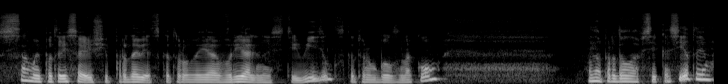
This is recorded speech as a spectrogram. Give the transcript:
самый потрясающий продавец, которого я в реальности видел, с которым был знаком. Она продала все кассеты,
